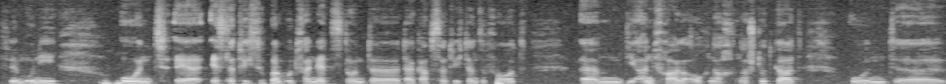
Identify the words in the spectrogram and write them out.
Filmuni. Mhm. Und er ist natürlich super gut vernetzt und äh, da gab es natürlich dann sofort ähm, die Anfrage auch nach, nach Stuttgart. Und äh,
